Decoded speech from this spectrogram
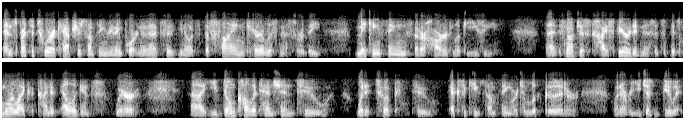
And sprezzatura captures something really important, and that's a, you know it's the fine carelessness or the making things that are hard look easy. And it's not just high spiritedness; it's it's more like a kind of elegance where uh, you don't call attention to what it took to execute something or to look good or whatever. You just do it.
